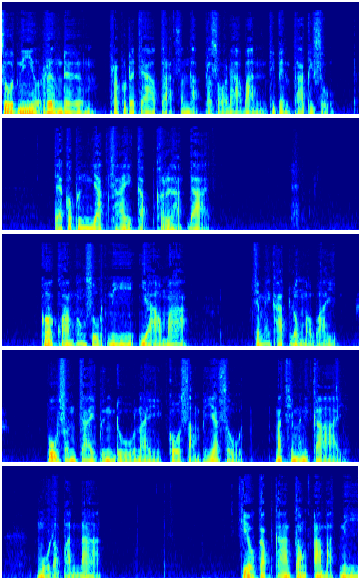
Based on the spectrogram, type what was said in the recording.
สูตรนี้เรื่องเดิมพระพุทธเจ้าตรัสสำหรับพระโสดาบันที่เป็นพระภิกษุ แต่ก็พึงยักใช้กับครือขัดได้ ข้อความของสูตรนี้ยาวมาก จะไม่คัดลงมาไว้ ผู้สนใจพึงดูในโกสัมพยสูตร มัชฌิมนิกาย มูลปันนาตเกี่ยวกับการต้องอาบัตินี้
